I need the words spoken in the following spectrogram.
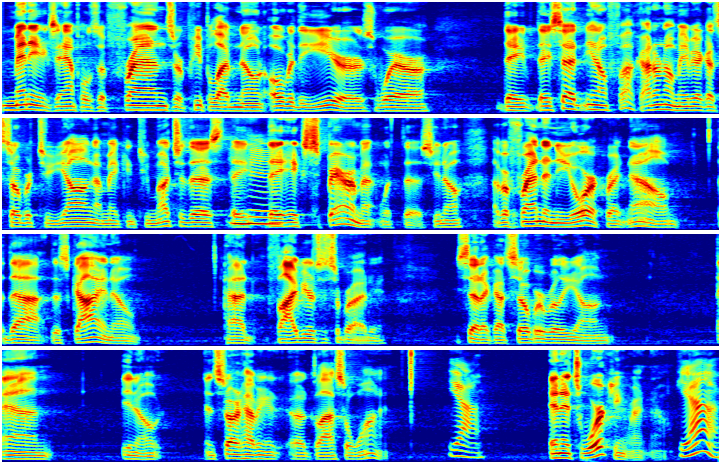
many examples of friends or people I've known over the years where they they said, you know, fuck, I don't know, maybe I got sober too young. I'm making too much of this. They mm-hmm. they experiment with this. You know, I have a friend in New York right now that this guy I know had five years of sobriety. He said I got sober really young, and you know, and started having a, a glass of wine, Yeah. and it's working right now. Yeah.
